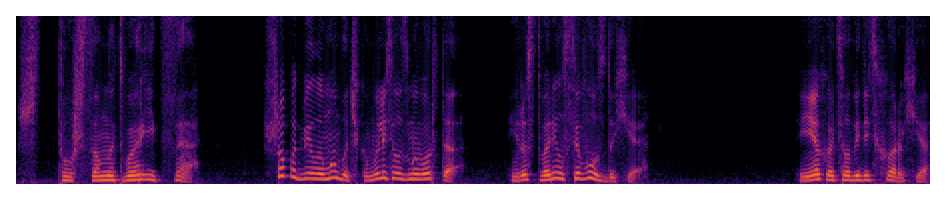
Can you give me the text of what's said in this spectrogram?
Что ж со мной творится? Шепот белым облачком вылетел из моего рта и растворился в воздухе. Я хотел видеть Харухи.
